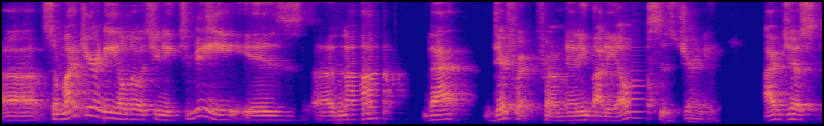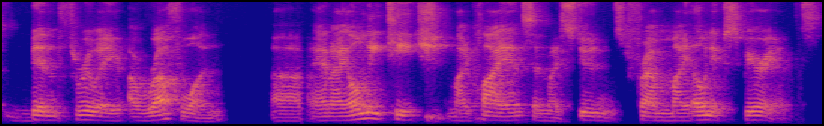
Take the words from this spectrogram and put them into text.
uh, so my journey, although it's unique to me, is uh, not that different from anybody else's journey. I've just been through a, a rough one uh, and I only teach my clients and my students from my own experience.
